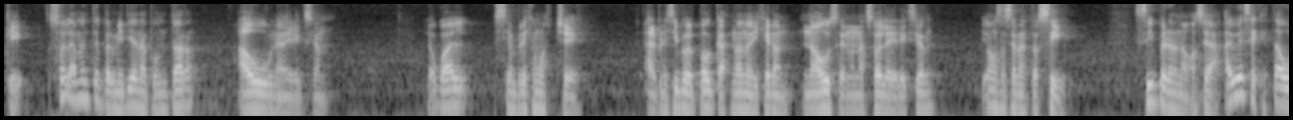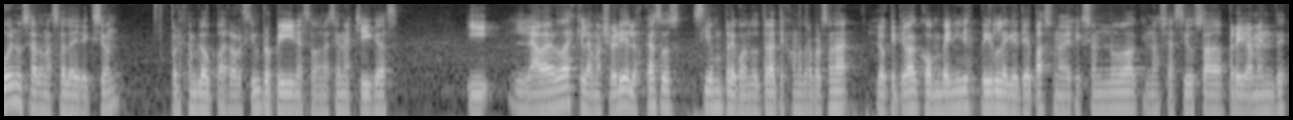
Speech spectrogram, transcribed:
que solamente permitían apuntar a una dirección. Lo cual siempre dijimos, che, al principio del podcast no nos dijeron no usen una sola dirección. Y vamos a hacer esto, sí. Sí, pero no. O sea, hay veces que está bueno usar una sola dirección. Por ejemplo, para recibir propinas o donaciones chicas. Y la verdad es que la mayoría de los casos, siempre cuando trates con otra persona, lo que te va a convenir es pedirle que te pase una dirección nueva que no haya sido usada previamente.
